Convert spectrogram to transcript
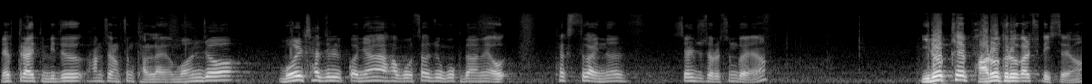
left right mid 함수랑 좀 달라요. 먼저 뭘 찾을 거냐 하고 써주고 그 다음에 어, 텍스트가 있는 셀 주소를 쓴 거예요. 이렇게 바로 들어갈 수도 있어요.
